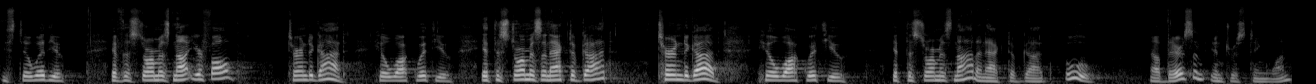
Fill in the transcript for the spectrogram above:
He's still with you. If the storm is not your fault, turn to God. He'll walk with you. If the storm is an act of God, turn to God. He'll walk with you. If the storm is not an act of God, ooh, now, there's an interesting one.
